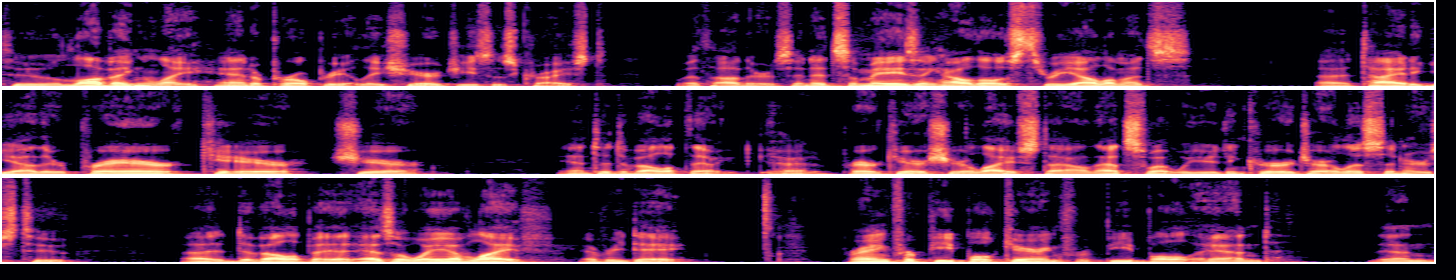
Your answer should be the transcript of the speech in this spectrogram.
to lovingly and appropriately share Jesus Christ with others. And it's amazing how those three elements uh, tie together prayer, care, share, and to develop that uh, prayer, care, share lifestyle. And that's what we would encourage our listeners to uh, develop as a way of life every day praying for people, caring for people, and then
